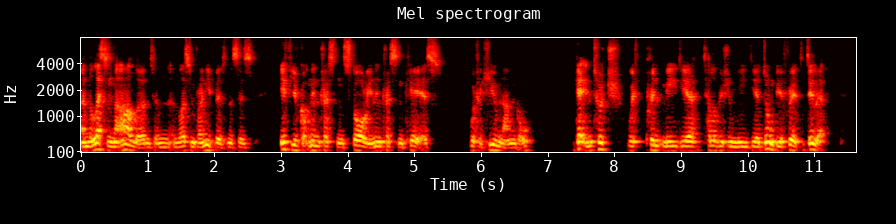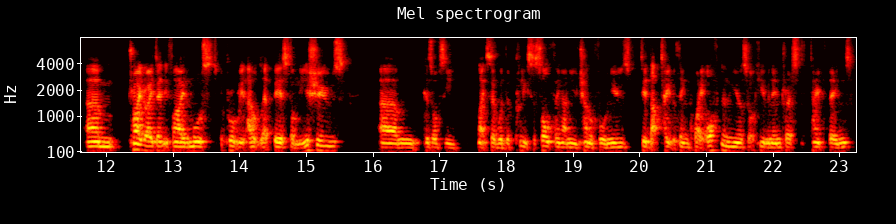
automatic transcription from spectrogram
and the lesson that I learned, and, and the lesson for any business, is if you've got an interesting story, an interesting case with a human angle, get in touch with print media, television media. Don't be afraid to do it. Um, try to identify the most appropriate outlet based on the issues, because um, obviously like I said, with the police assault thing, I knew Channel 4 News did that type of thing quite often, you know, sort of human interest type things.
